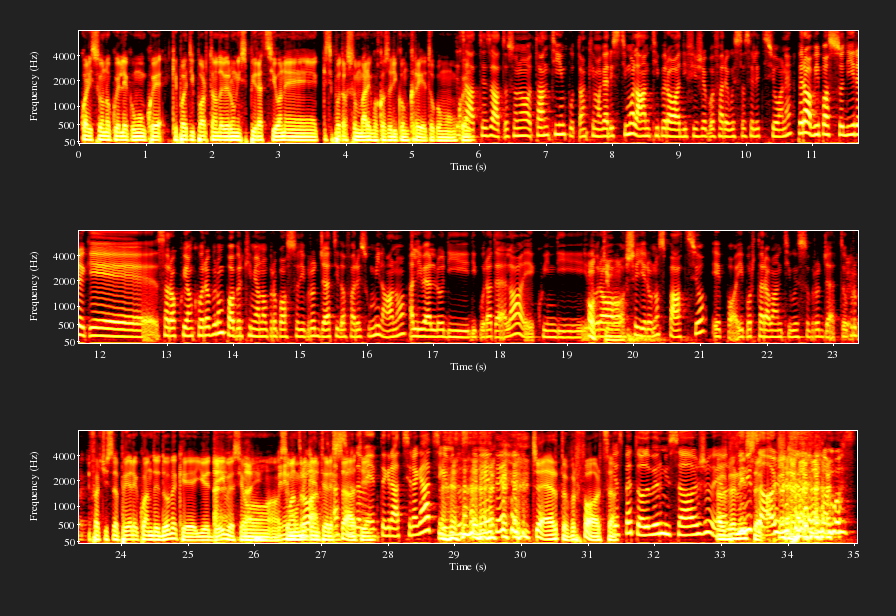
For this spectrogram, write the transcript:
quali sono quelle comunque che poi ti portano ad avere un'ispirazione che si può trasformare in qualcosa di concreto comunque. Esatto, esatto, sono tanti input anche magari stimolanti, però è difficile poi fare questa selezione. Però vi posso dire che sarò qui ancora per un po' perché mi hanno proposto dei progetti da fare su Milano a livello di, di curatela e quindi Ottimo. dovrò scegliere uno spazio e poi portare avanti questo progetto. Pro- Facci sapere quando e dove che io e Dave eh, siamo, dai, siamo mica interessati. Assolutamente, grazie ragazzi che mi sostenete. certo, per forza. Vi aspetto al vernissage e al, al vernissage della mostra.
